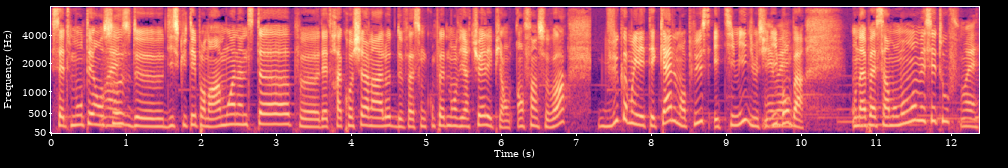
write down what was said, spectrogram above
cette montée en Ouais. sauce de discuter pendant un mois non-stop, euh, d'être accrochés à l'un à l'autre de façon complètement virtuelle et puis en- enfin se voir. Vu comment il était calme en plus et timide, je me suis Et dit ouais. bon bah On a passé un bon moment, mais c'est tout. Ouais.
